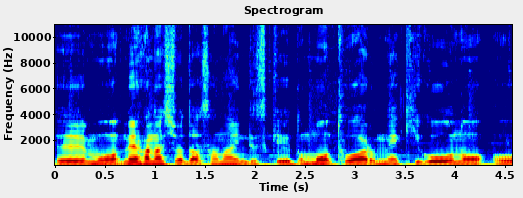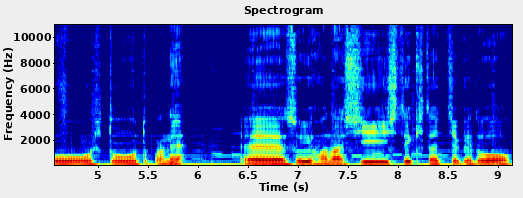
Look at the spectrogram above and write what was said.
えー、もうね、話は出さないんですけれども、とあるね、記号の人とかね、えー、そういう話してきたっちゃけど、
